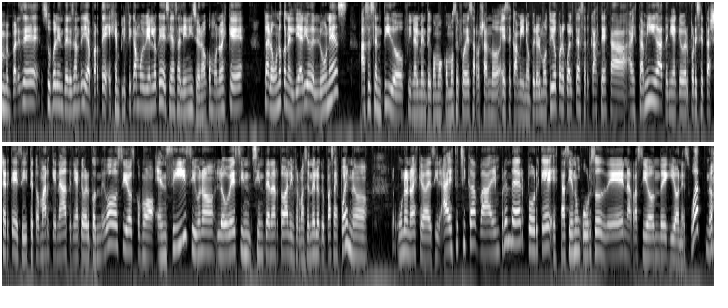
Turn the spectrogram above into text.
Me parece súper interesante y aparte ejemplifica muy bien lo que decías al inicio, ¿no? Como no es que, claro, uno con el diario del lunes hace sentido finalmente como cómo se fue desarrollando ese camino, pero el motivo por el cual te acercaste a esta, a esta amiga tenía que ver por ese taller que decidiste tomar, que nada tenía que ver con negocios, como en sí, si uno lo ve sin, sin tener toda la información de lo que pasa después, no, uno no es que va a decir, ah, esta chica va a emprender porque está haciendo un curso de narración de guiones. ¿What? No.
